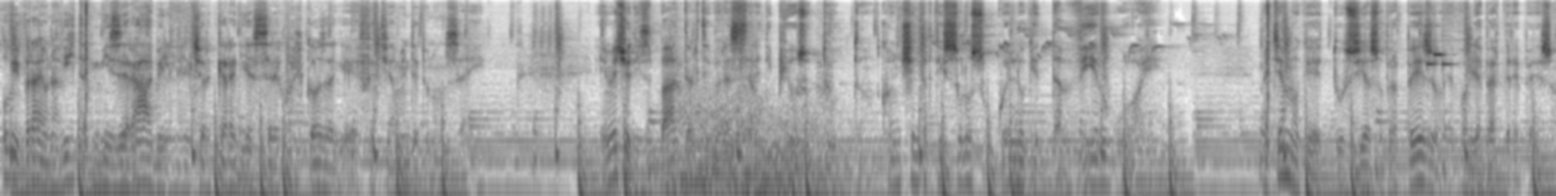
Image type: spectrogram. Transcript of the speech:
o vivrai una vita miserabile nel cercare di essere qualcosa che effettivamente tu non sei. Invece di sbatterti per essere di più su tutto, concentrati solo su quello che davvero vuoi. Mettiamo che tu sia sovrappeso e voglia perdere peso.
